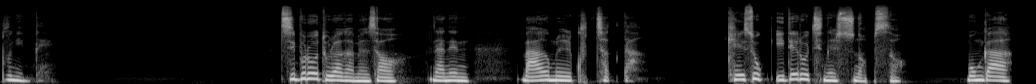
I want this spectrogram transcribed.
뿐인데. 집으로 돌아가면서 나는 마음을 굳혔다. 계속 이대로 지낼 순 없어. 뭔가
